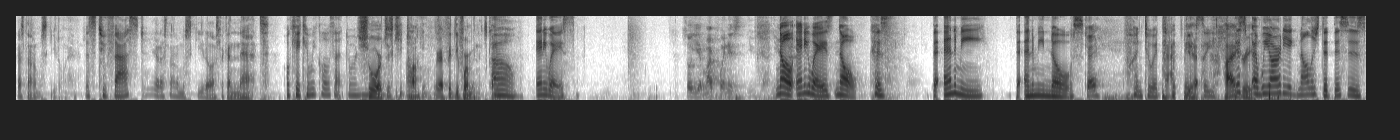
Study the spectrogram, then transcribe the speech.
That's not a mosquito. That's too fast. Yeah, that's not a mosquito. That's like a gnat. Okay, can we close that door now? Sure. Just keep talking. We're at 54 minutes. Come on. Oh, anyways. So yeah, my point is. You, No, anyways, no, because the enemy, the enemy knows okay. when to attack. Yeah, so you, I this, agree. And we already acknowledged that this is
